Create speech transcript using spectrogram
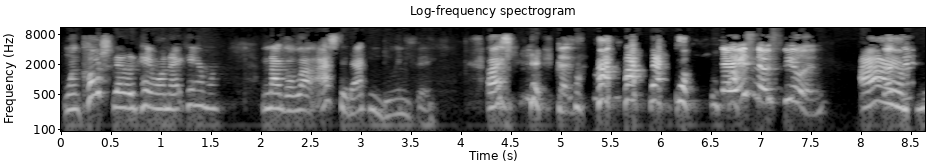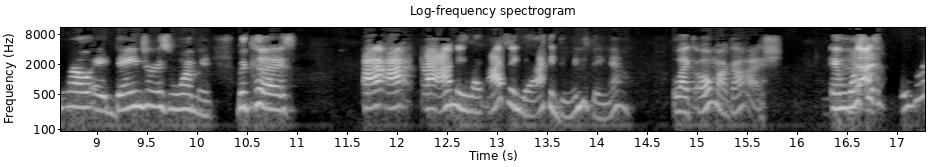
when Coach Daly came on that camera. I'm not gonna lie, I said I can do anything. I said, There is no ceiling. I am That's now a dangerous woman because I, I I mean like I think that I can do anything now. Like oh my gosh, and once That's- it's over,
